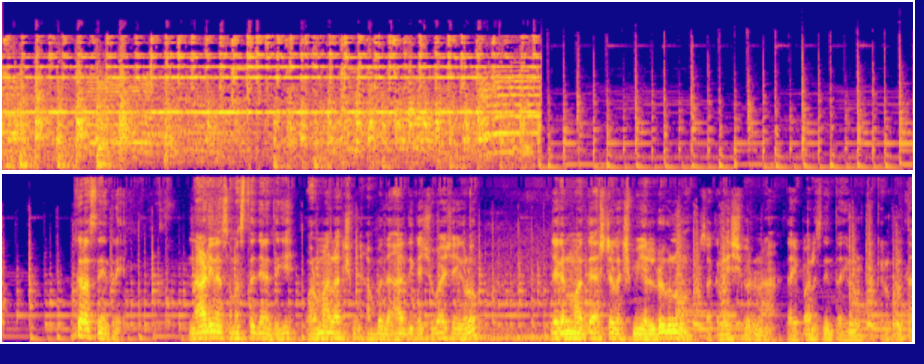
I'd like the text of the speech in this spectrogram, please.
ನಮಸ್ಕಾರ ಸ್ನೇಹಿತರೆ. ನಾಡಿನ ಸಮಸ್ತ ಜನತೆಗೆ ವರಮಹಾಲಕ್ಷ್ಮಿ ಹಬ್ಬದ ಹಾರ್ದಿಕ ಶುಭಾಶಯಗಳು. ಜಗನ್ಮಾತೆ ಅಷ್ಟಲಕ್ಷ್ಮಿ ಎಲ್ರಿಗೂ ಸಕಲೇಶ್ವರನ ದಯಪಾಲಿಸಿದಂತ ಈ ಕೇಳ್ಕೊಳ್ತಾ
